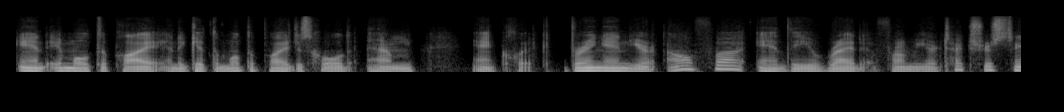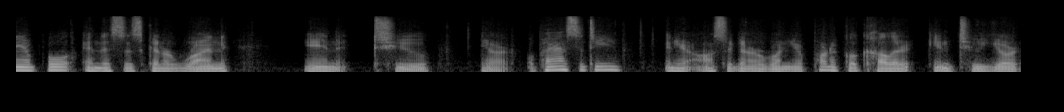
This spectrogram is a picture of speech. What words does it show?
and a multiply. And to get the multiply, just hold M and click. Bring in your alpha and the red from your texture sample. And this is going to run into your opacity and you're also going to run your particle color into your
